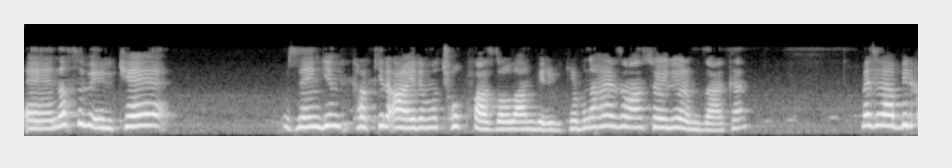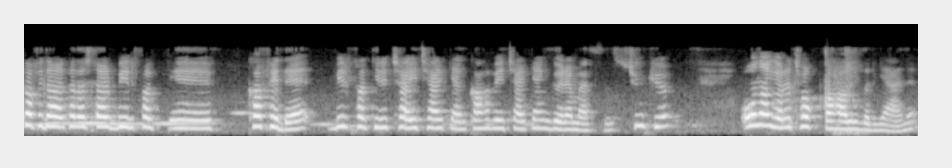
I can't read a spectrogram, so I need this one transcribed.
Ee, nasıl bir ülke? Zengin fakir ayrımı çok fazla olan bir ülke. Bunu her zaman söylüyorum zaten. Mesela bir kafede arkadaşlar bir e, kafede bir fakiri çay içerken, kahve içerken göremezsiniz. Çünkü ona göre çok pahalıdır yani.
